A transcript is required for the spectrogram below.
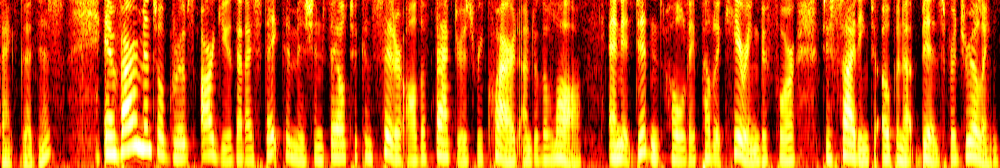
thank goodness. Environmental groups argue that a state commission failed to consider all the factors required under the law, and it didn't hold a public hearing before deciding to open up bids for drilling.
